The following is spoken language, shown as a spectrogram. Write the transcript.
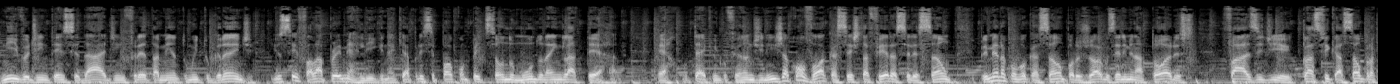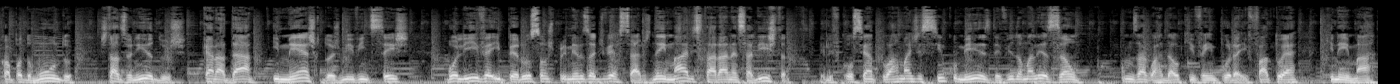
nível de intensidade, enfrentamento muito grande. E sem falar Premier League, né, que é a principal competição do mundo na Inglaterra. É, o técnico Fernando Diniz já convoca sexta-feira a seleção, primeira convocação para os jogos eliminatórios, fase de classificação para a Copa do Mundo, Estados Unidos, Canadá e México 2026. Bolívia e Peru são os primeiros adversários. Neymar estará nessa lista. Ele ficou sem atuar mais de cinco meses devido a uma lesão. Vamos aguardar o que vem por aí. Fato é que Neymar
